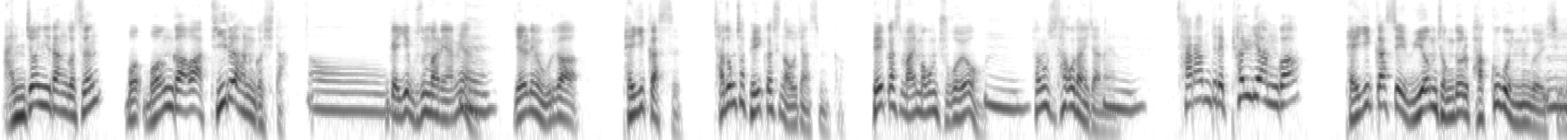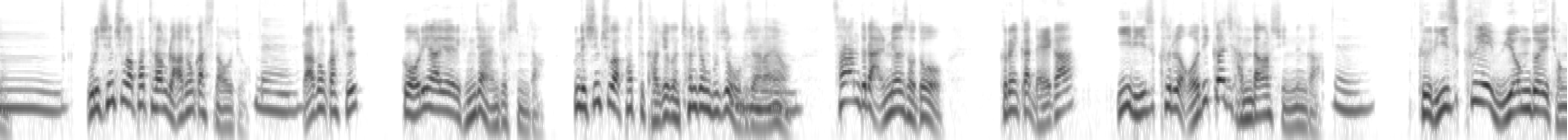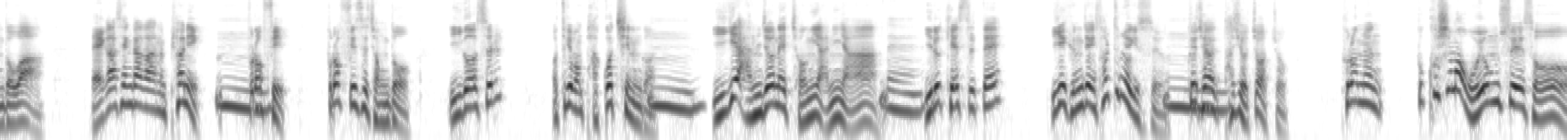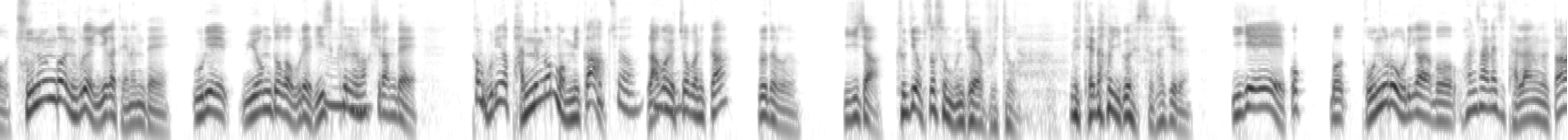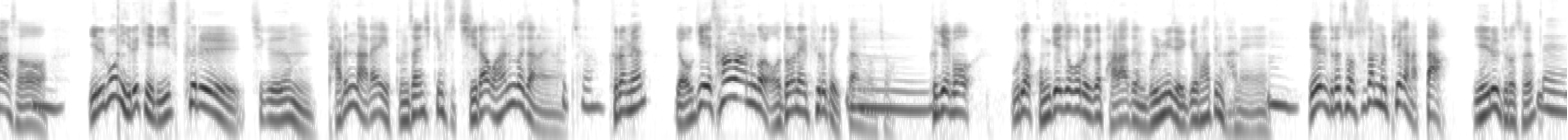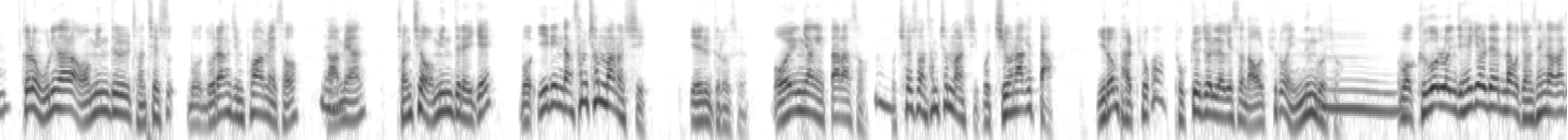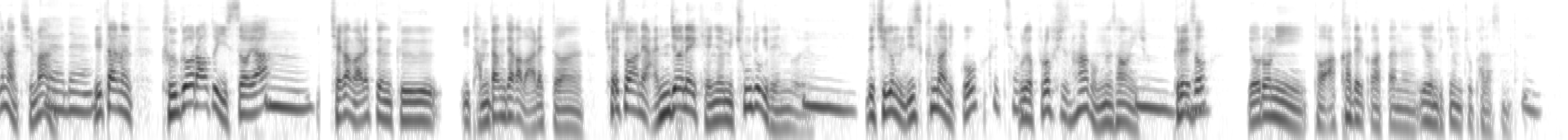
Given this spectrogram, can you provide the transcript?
안전이란 것은 뭐 뭔가와 딜을 하는 것이다. 어. 그러니까 이게 무슨 말이냐면 네. 예를 들면 우리가 배기가스, 자동차 배기가스 나오지 않습니까? 배기가스 많이 먹으면 죽어요. 음. 자동차 사고 다니잖아요. 음. 사람들의 편리함과 배기가스의 위험 정도를 바꾸고 있는 거예요, 지금. 음. 우리 신축 아파트 가면 라돈가스 나오죠. 네. 라돈가스 그 어린아이들이 굉장히 안 좋습니다. 근데 신축 아파트 가격은 천정부지로 오르잖아요. 음. 사람들은 알면서도 그러니까 내가 이 리스크를 어디까지 감당할 수 있는가? 네. 그 리스크의 위험도의 정도와 내가 생각하는 편익, 음. 프로핏, 프로핏의 정도 이것을 어떻게 보면 바꿔치는 것. 음. 이게 안전의 정의 아니냐. 네. 이렇게 했을 때 이게 굉장히 설득력이 있어요. 음. 그래서 제가 다시 여쭤봤죠. 그러면 후쿠시마 오염수에서 주는 건 우리가 이해가 되는데 우리의 위험도가 우리의 리스크는 음. 확실한데 그럼 우리가 받는 건 뭡니까? 그렇죠. 라고 네. 여쭤보니까 그러더라고요. 이 기자, 그게 없어서 문제야, 우리도. 근데 대답이 이거였어요, 사실은. 이게 꼭 뭐 돈으로 우리가 뭐 환산해서 달라는 걸 떠나서 음. 일본이 이렇게 리스크를 지금 다른 나라에게 분산시키면서 지라고 하는 거잖아요. 그렇죠. 그러면 여기에 상응하는 걸 얻어낼 필요도 있다는 거죠. 음. 그게 뭐 우리가 공개적으로 이걸 바라든 물밑 외교를 하든 간에 음. 예를 들어서 수산물 피해가 났다. 예를 들어서요. 네. 그럼 우리나라 어민들 전체 수, 뭐 노량진 포함해서 네. 남해안 전체 어민들에게 뭐 1인당 3천만 원씩 예를 들어서요. 뭐 어획량에 따라서 음. 뭐 최소한 3천만 원씩 뭐 지원하겠다. 이런 발표가 도쿄 전략에서 나올 필요가 있는 거죠. 음. 뭐 그걸로 이제 해결된다고 저는 생각하진 않지만 네, 네. 일단은 그거라도 있어야 음. 제가 말했던 그 이 담당자가 말했던 최소한의 안전의 개념이 충족이 되는 거예요. 음. 근데 지금 리스크만 있고 그렇죠. 우리가 프로핏은 하나도 없는 상황이죠. 음, 그래서 여론이 더 악화될 것 같다는 이런 느낌을 좀 받았습니다.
